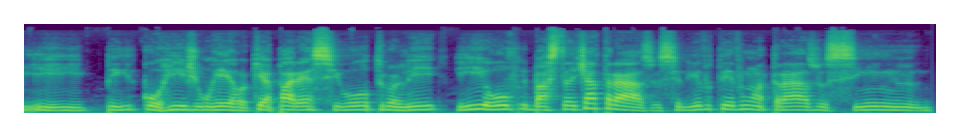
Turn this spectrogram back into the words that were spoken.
e, e corrige um erro aqui, aparece outro ali, e houve bastante atraso. Esse livro teve um atraso, assim,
